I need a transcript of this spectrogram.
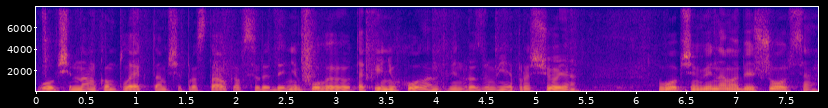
В общем, нам комплект, там ще проставка всередині. В кого такий New Holland, він розуміє, про що я. В общем, він нам обійшовся,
